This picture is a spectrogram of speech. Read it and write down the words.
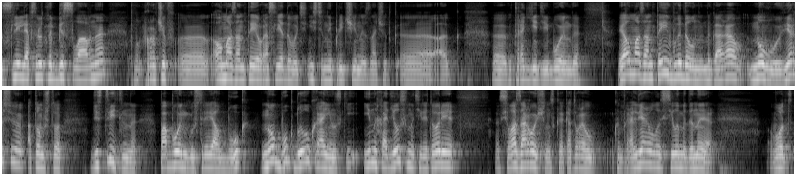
Слили абсолютно бесславно, поручив э, Алмаз Антею расследовать истинные причины, значит, э, э, трагедии Боинга. И Алмаз Антей выдал на гора новую версию о том, что действительно по Боингу стрелял Бук, но Бук был украинский и находился на территории села Зарощенское, которое контролировалось силами ДНР. Вот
